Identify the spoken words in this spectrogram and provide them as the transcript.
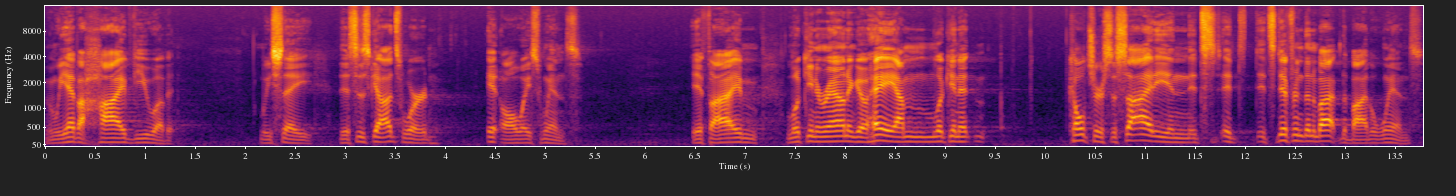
And we have a high view of it. We say, This is God's Word, it always wins. If I'm looking around and go, hey, I'm looking at culture, society, and it's, it's, it's different than the Bible, the Bible wins.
